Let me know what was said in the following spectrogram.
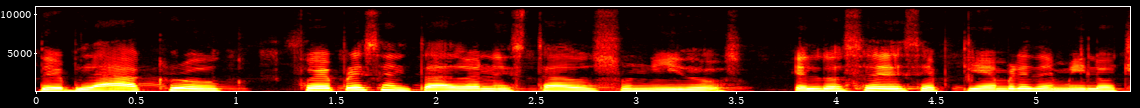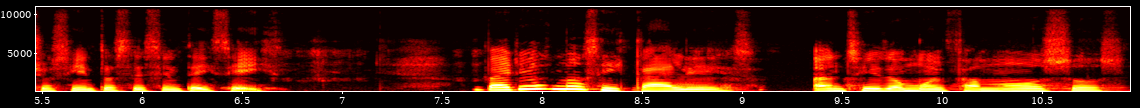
The Black Crook, fue presentado en Estados Unidos el 12 de septiembre de 1866. Varios musicales han sido muy famosos.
